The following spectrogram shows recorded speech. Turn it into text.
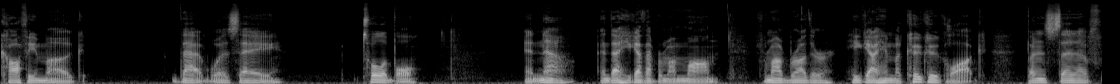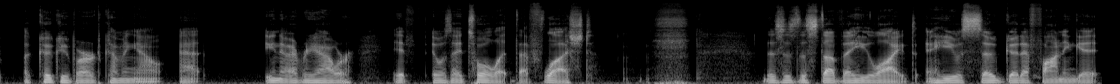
coffee mug that was a toilet bowl. And no, and that he got that from my mom. For my brother, he got him a cuckoo clock, but instead of a cuckoo bird coming out at you know every hour, it it was a toilet that flushed. this is the stuff that he liked, and he was so good at finding it.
